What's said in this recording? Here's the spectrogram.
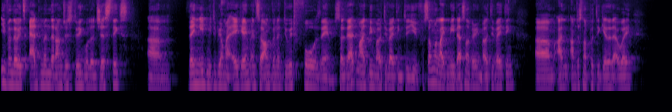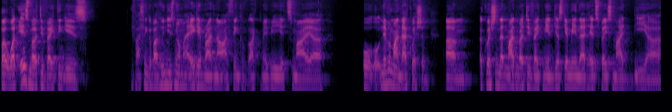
even though it's admin that I'm just doing or logistics. Um, they need me to be on my A game, and so I'm going to do it for them. So that might be motivating to you. For someone like me, that's not very motivating. Um, I'm, I'm just not put together that way. But what is motivating is if I think about who needs me on my A game right now, I think of like maybe it's my, uh, or, or, never mind that question. Um, a question that might motivate me and just get me in that headspace might be, uh,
